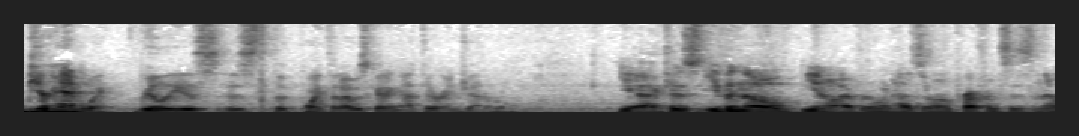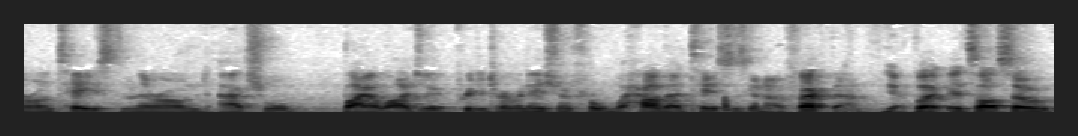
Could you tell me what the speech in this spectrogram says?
beer handling really is is the point that I was getting at there in general. Yeah, because even though you know everyone has their own preferences and their own taste and their own actual biologic predetermination for how that taste is going to affect them, Yeah. but it's also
